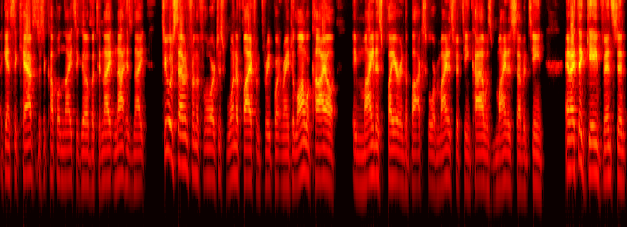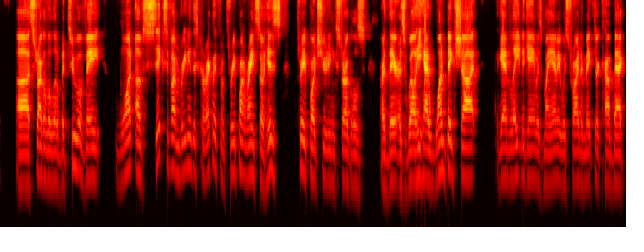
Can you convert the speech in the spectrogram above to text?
against the Cavs just a couple nights ago, but tonight, not his night. Two of seven from the floor, just one of five from three point range, along with Kyle a minus player in the box score, minus 15. Kyle was minus 17. And I think Gabe Vincent uh, struggled a little bit. Two of eight, one of six, if I'm reading this correctly, from three point range. So his three point shooting struggles are there as well. He had one big shot again late in the game as Miami was trying to make their comeback.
